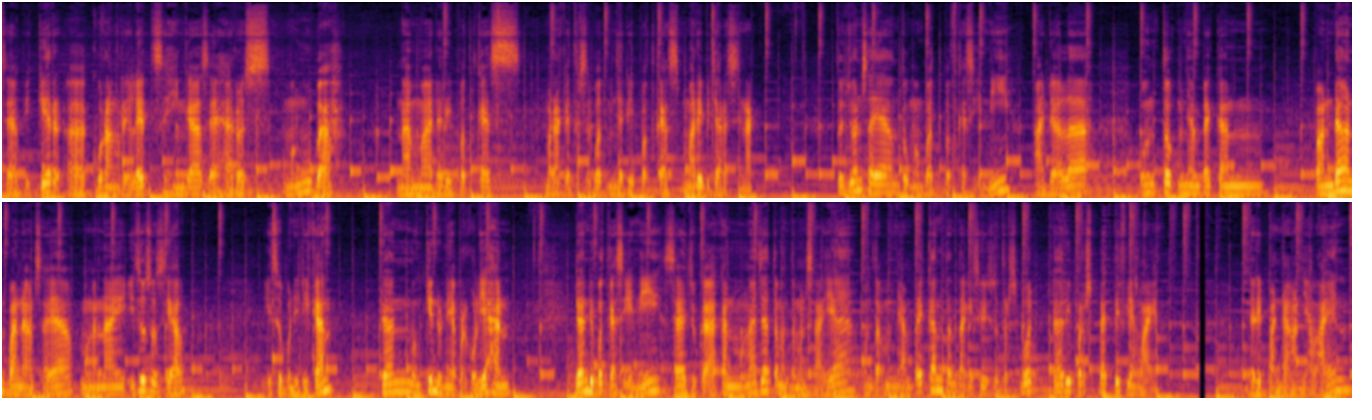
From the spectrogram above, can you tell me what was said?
saya pikir uh, kurang relate sehingga saya harus mengubah nama dari podcast Merakit tersebut menjadi podcast Mari Bicara Sejenak. Tujuan saya untuk membuat podcast ini adalah untuk menyampaikan pandangan-pandangan saya mengenai isu sosial, isu pendidikan, dan mungkin dunia perkuliahan. Dan di podcast ini, saya juga akan mengajak teman-teman saya untuk menyampaikan tentang isu-isu tersebut dari perspektif yang lain. Dari pandangan yang lain,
